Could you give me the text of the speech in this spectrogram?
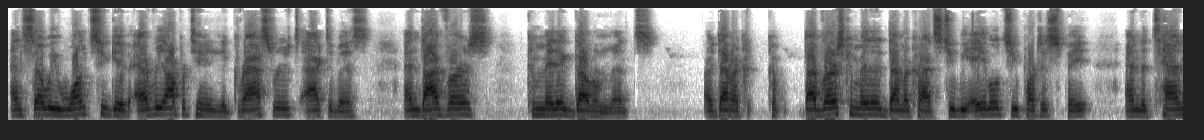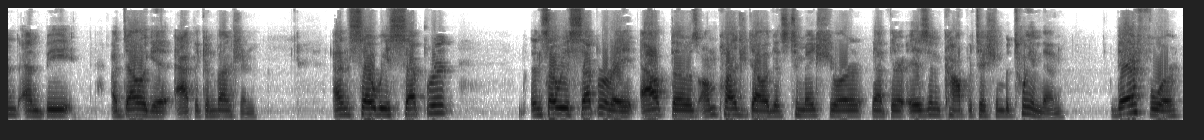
and so we want to give every opportunity to grassroots activists and diverse committed governments or diverse committed Democrats to be able to participate and attend and be a delegate at the convention. And so we separate and so we separate out those unpledged delegates to make sure that there isn't competition between them. Therefore,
